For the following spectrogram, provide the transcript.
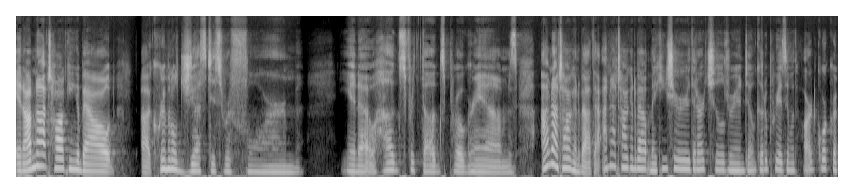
And I'm not talking about uh, criminal justice reform, you know, hugs for thugs programs. I'm not talking about that. I'm not talking about making sure that our children don't go to prison with hardcore crime.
